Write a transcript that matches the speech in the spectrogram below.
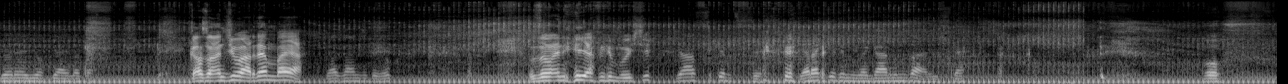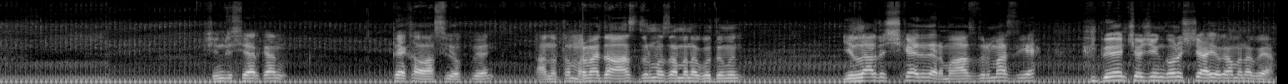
Görev yok yaylada. Kazancı var değil mi baya? Kazancı da yok. O zaman niye yapayım bu işi? Can sıkıntısı. Yarak yediğimizden karnımız ağrıyor işte. Of. Şimdi Serkan pek havası yok ben anlatamam. Normalde ağız durma zamana kodumun yıllardır şikayet ederim ağız durmaz diye. Bugün çocuğun konuşacağı yok amına koyayım.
